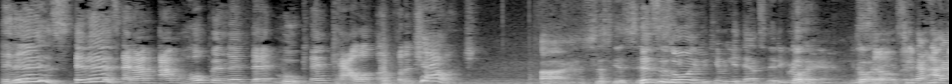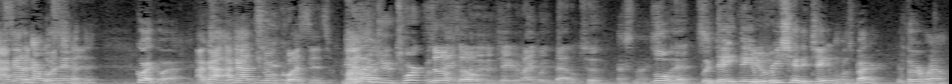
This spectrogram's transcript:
It is. It is. And I'm I'm hoping that that Mook and Cal are up for the challenge. All right, let's, let's get This is can on- We, can we get down to nitty Go gritty ahead. here? You Go know, ahead. so he not, he I- not, I saying- got a not saying question. nothing. Go ahead, go ahead. I got I got two don't- questions. I Yeah. you twerk with So- Angle so- in the Jada Nightwing battle too. That's nice. Little heads. But they they You- appreciated Jaden was better the third round.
